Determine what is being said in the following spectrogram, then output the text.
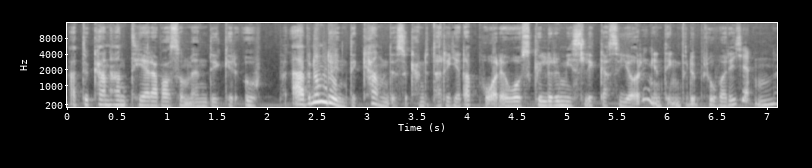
Att du kan hantera vad som än dyker upp. Även om du inte kan det så kan du ta reda på det och skulle du misslyckas så gör ingenting för du provar igen.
